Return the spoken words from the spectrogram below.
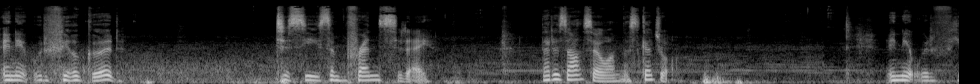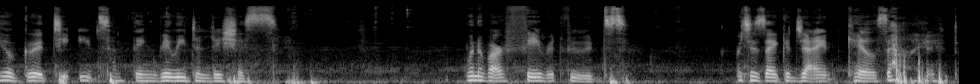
And it would feel good to see some friends today. That is also on the schedule. And it would feel good to eat something really delicious. One of our favorite foods, which is like a giant kale salad.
